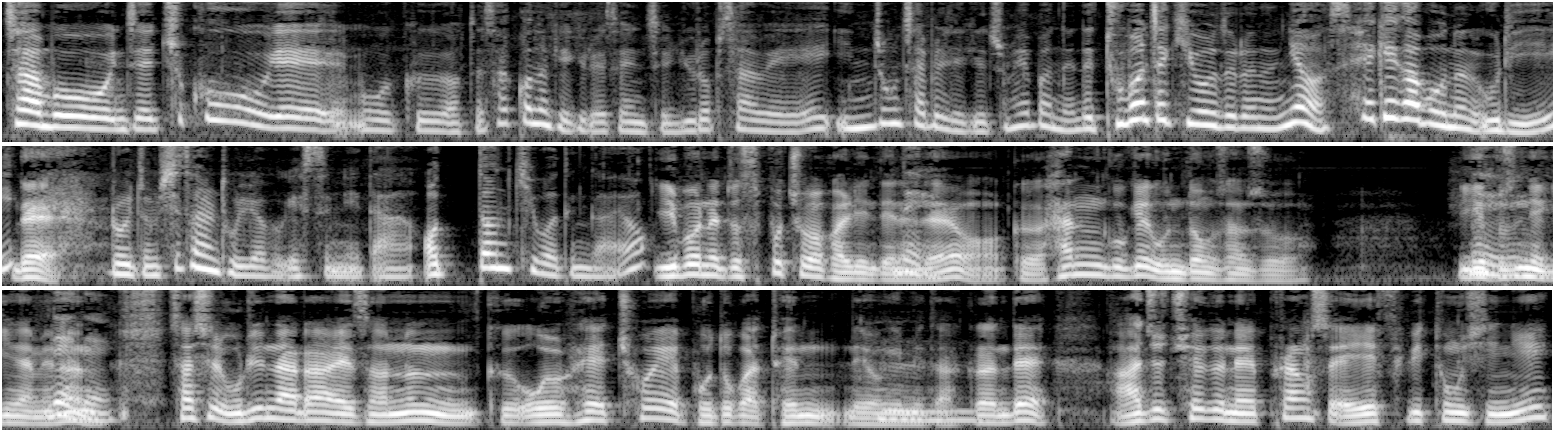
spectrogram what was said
자, 뭐 이제 축구의 뭐 그 어떤 사건을 계기로 해서 이제 유럽 사회의 인종차별 얘기를 좀 해봤는데 두 번째 키워드로는요 세계가 보는 우리로 네. 좀 시선을 돌려보겠습니다. 어떤 키워드인가요? 이번에도 스포츠와 관련되는데요. 그 한국의 운동 선수. 이게 네. 무슨 얘기냐면은 네네. 사실 우리나라에서는 그 올해 초에 보도가 된 내용입니다. 음. 그런데 아주 최근에 프랑스 AFP 통신이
